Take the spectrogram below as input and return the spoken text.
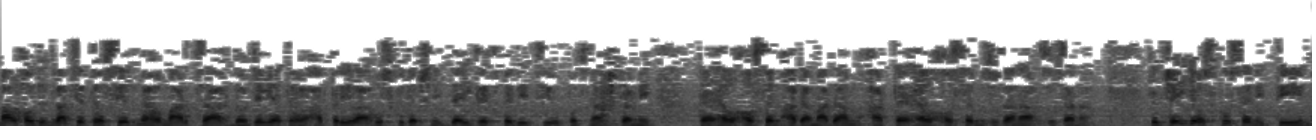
mal od 27. marca do 9. apríla uskutočniť DX expedíciu pod značkami TL8 Adam Adam a TL8 Zuzana Zuzana. Keďže ide o skúsený tím,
